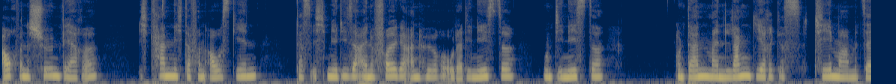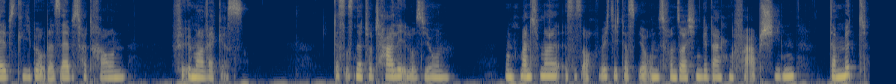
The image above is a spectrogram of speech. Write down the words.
Auch wenn es schön wäre, ich kann nicht davon ausgehen, dass ich mir diese eine Folge anhöre oder die nächste und die nächste und dann mein langjähriges Thema mit Selbstliebe oder Selbstvertrauen für immer weg ist. Das ist eine totale Illusion. Und manchmal ist es auch wichtig, dass wir uns von solchen Gedanken verabschieden, damit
